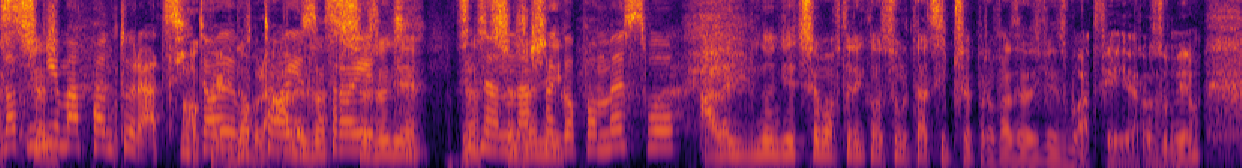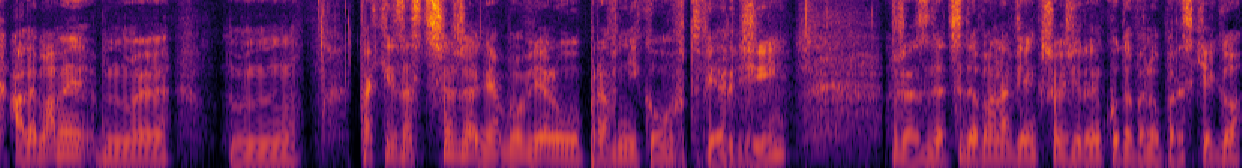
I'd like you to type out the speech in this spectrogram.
Zastrzeż- nie ma pan tu racji. Okej, to dobra, to ale jest zastrzeżenie- projekt zastrzeżenie- naszego pomysłu. Ale no nie trzeba wtedy konsultacji przeprowadzać, więc łatwiej, ja rozumiem. Ale mamy mm, mm, takie zastrzeżenia, bo wielu prawników twierdzi, że zdecydowana większość rynku deweloperskiego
